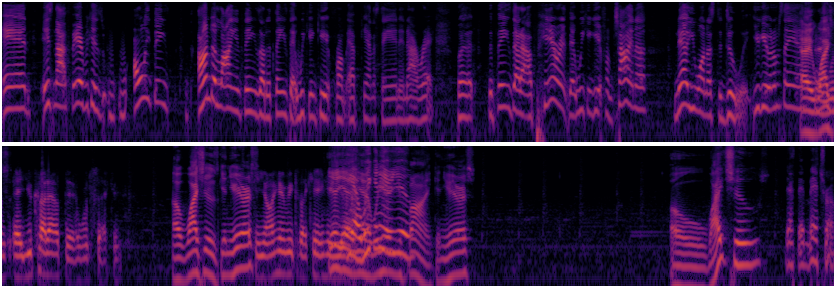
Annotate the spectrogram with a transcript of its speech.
and it's not fair because only things, underlying things, are the things that we can get from Afghanistan and Iraq. But the things that are apparent that we can get from China, now you want us to do it. You get what I'm saying? Hey, Hey, white, one- hey, you cut out there. One second. uh, white shoes. Can you hear us? Can y'all hear me? Because I can't Yeah, hear you. yeah, Yeah, yeah. we can hear you you. fine. Can you hear us? Oh, white shoes. That's that Metro.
